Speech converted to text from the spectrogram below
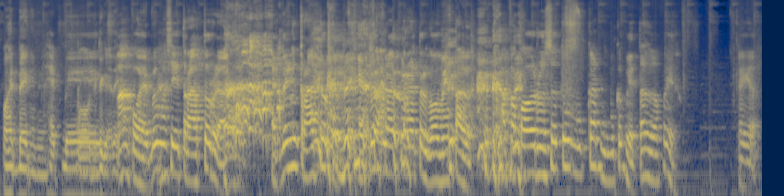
oh headbang gitu ya? Headbang. Oh, gitu ada. ah kalau headbang masih teratur ya? Headbang teratur. Headbang teratur, teratur. Kalau metal. Apa kalau rusuh tuh bukan bukan metal apa ya? Kayak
